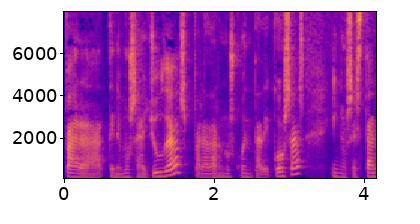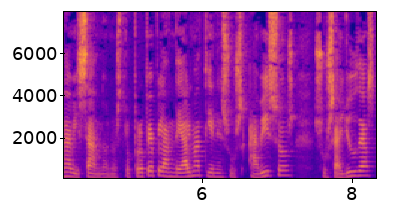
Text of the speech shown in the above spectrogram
para tenemos ayudas para darnos cuenta de cosas y nos están avisando. Nuestro propio plan de alma tiene sus avisos, sus ayudas,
